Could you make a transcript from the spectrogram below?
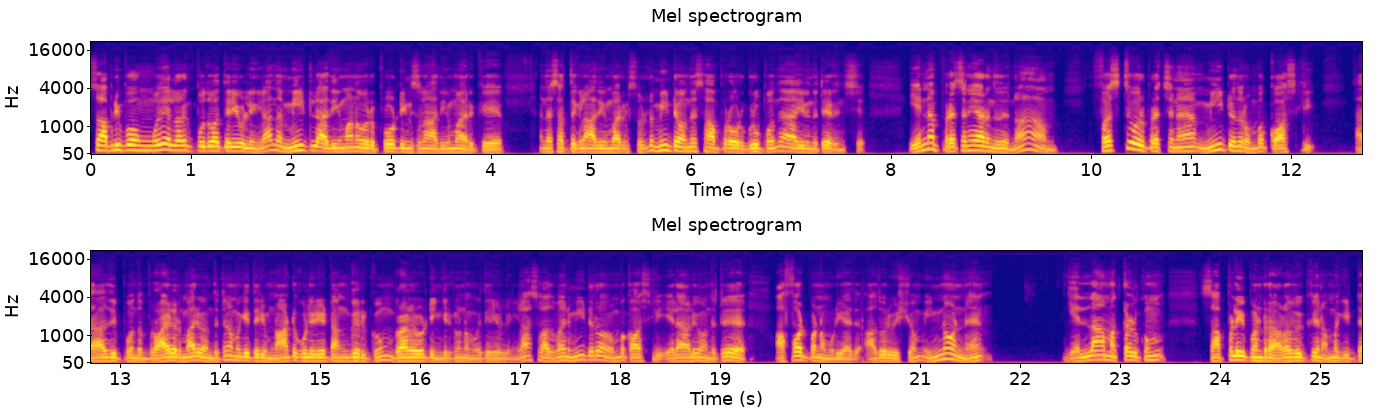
ஸோ அப்படி போகும்போது எல்லாருக்கும் பொதுவாக தெரியும் இல்லைங்களா அந்த மீட்டில் அதிகமான ஒரு ப்ரோட்டீன்ஸ்லாம் அதிகமாக இருக்குது அந்த சத்துக்கெலாம் அதிகமாக இருக்குன்னு சொல்லிட்டு மீட்டை வந்து சாப்பிட்ற ஒரு குரூப் வந்து இருந்துகிட்டே இருந்துச்சு. என்ன பிரச்சனையாக இருந்ததுன்னா ஃபஸ்ட்டு ஒரு பிரச்சனை மீட் வந்து ரொம்ப காஸ்ட்லி அதாவது இப்போ இந்த ப்ராய்லர் மாதிரி வந்துட்டு நமக்கே தெரியும். நாட்டுக்கோழி ரேட் அங்கே இருக்கும் ப்ராய்லர் ரேட் இங்கே இருக்கும் நமக்கு தெரியும் இல்லைங்களா? ஸோ அது மாதிரி மீட்டரும் ரொம்ப காஸ்ட்லி எல்லாராலையும் வந்துட்டு அஃபோர்ட் பண்ண முடியாது. அது ஒரு விஷயம். இன்னொன்று எல்லா மக்களுக்கும் சப்ளை பண்ணுற அளவுக்கு நம்மக்கிட்ட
